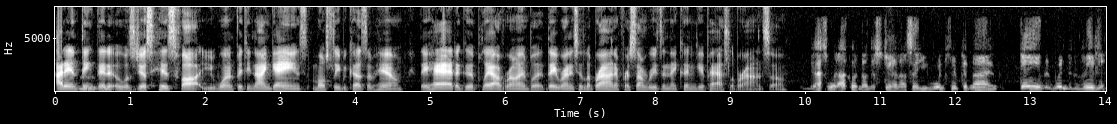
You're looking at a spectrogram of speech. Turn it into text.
I didn't think mm-hmm. that it was just his fault. You won 59 games mostly because of him. They had a good playoff run, but they run into LeBron, and for some reason they couldn't get past LeBron. So that's what I couldn't understand. I said you won 59 games and win the division.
